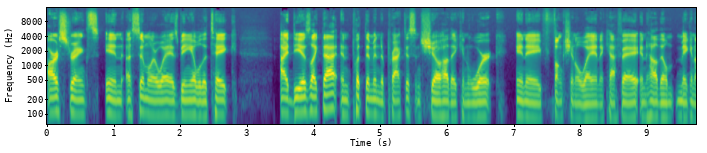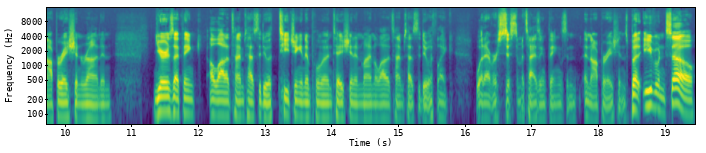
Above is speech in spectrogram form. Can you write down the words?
our strengths in a similar way is being able to take ideas like that and put them into practice and show how they can work in a functional way in a cafe and how they'll make an operation run. And yours i think a lot of times has to do with teaching and implementation and mine a lot of times has to do with like whatever systematizing things and, and operations. But even so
